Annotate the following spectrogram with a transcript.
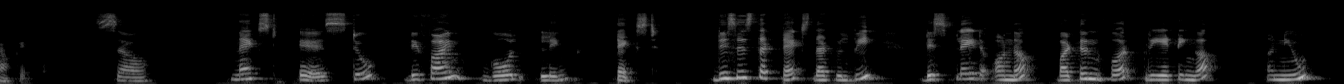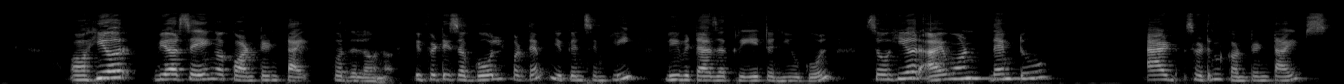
Okay. So next is to define goal link text. This is the text that will be displayed on the button for creating a, a new. Uh, here we are saying a content type for the learner. If it is a goal for them, you can simply leave it as a create a new goal. So here I want them to add certain content types.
